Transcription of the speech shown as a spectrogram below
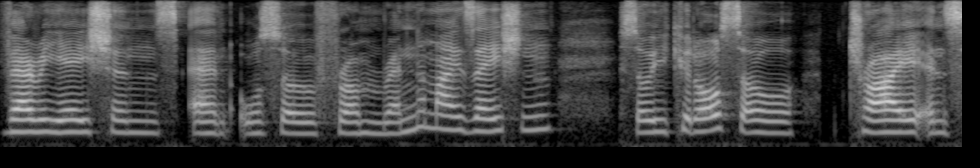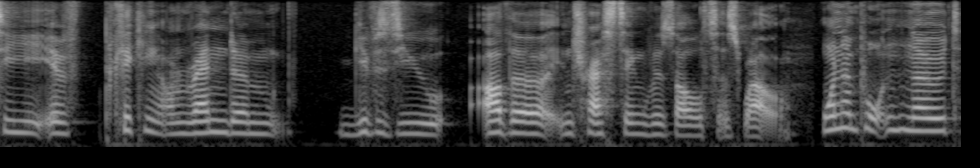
variations and also from randomization. So you could also try and see if clicking on random gives you other interesting results as well. One important note,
